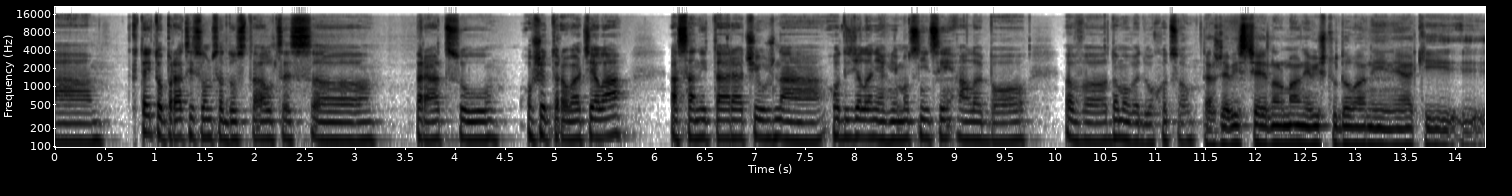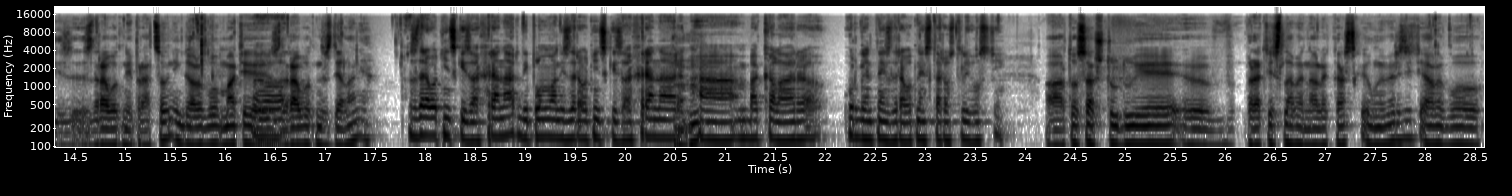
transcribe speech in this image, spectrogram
k tejto práci som sa dostal cez prácu ošetrovateľa a sanitára, či už na oddeleniach v nemocnici alebo v domove dôchodcov. Takže vy ste normálne vyštudovaný nejaký zdravotný pracovník alebo máte uh, zdravotné vzdelanie? Zdravotnícky záchranár, diplomovaný zdravotnícky záchranár uh-huh. a bakalár urgentnej zdravotnej starostlivosti. A to sa študuje v Bratislave na Lekárskej univerzite alebo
